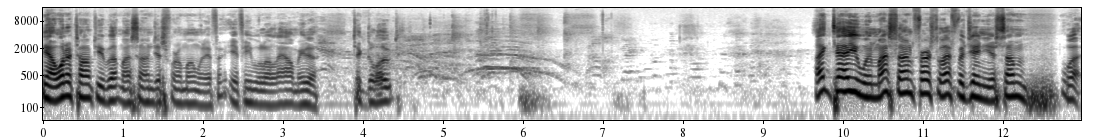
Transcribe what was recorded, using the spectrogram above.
Now, I want to talk to you about my son just for a moment, if, if he will allow me to, to gloat. I can tell you when my son first left Virginia, some, what,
